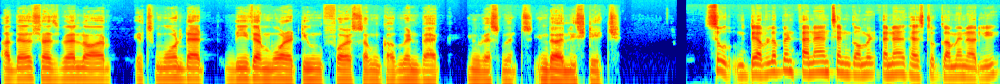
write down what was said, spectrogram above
others as well, or it's more that these are more attuned for some government backed investments in the early stage? So, development finance and government finance has to come in early.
